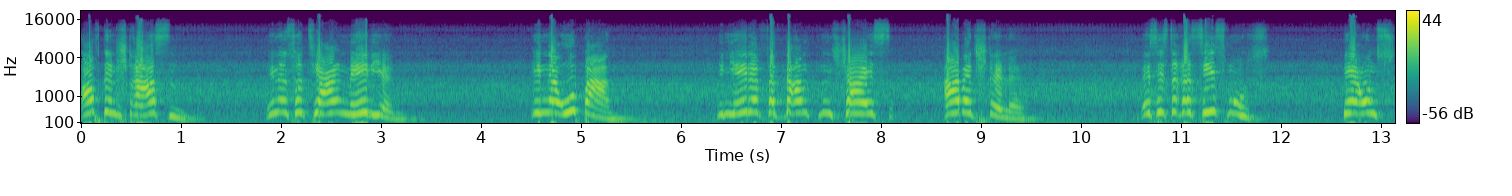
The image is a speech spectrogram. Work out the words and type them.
auf den Straßen, in den sozialen Medien, in der U-Bahn, in jeder verdammten Scheiß Arbeitsstelle. Es ist der Rassismus, der uns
